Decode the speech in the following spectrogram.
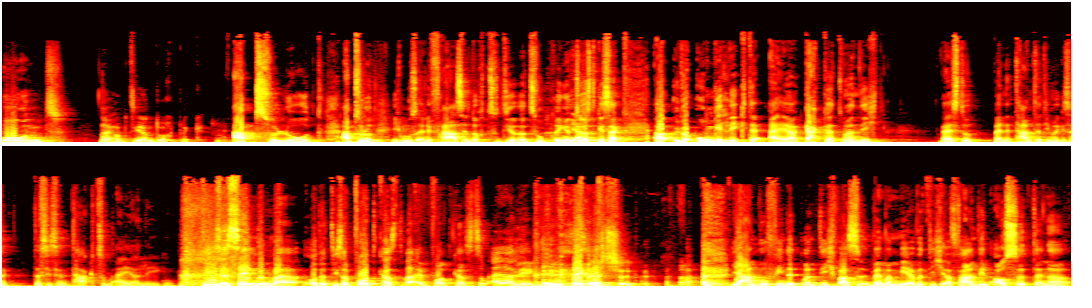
Und na, habt ihr einen Durchblick? Absolut, absolut. Ich muss eine Phrase noch zu dir dazu bringen. Ja. Du hast gesagt, äh, über ungelegte Eier gackert man nicht. Weißt du, meine Tante hat immer gesagt, das ist ein Tag zum Eierlegen. Diese Sendung war, oder dieser Podcast war ein Podcast zum Eierlegen. Sehr schön. Jan, wo findet man dich, was, wenn man mehr über dich erfahren will, außer deiner,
